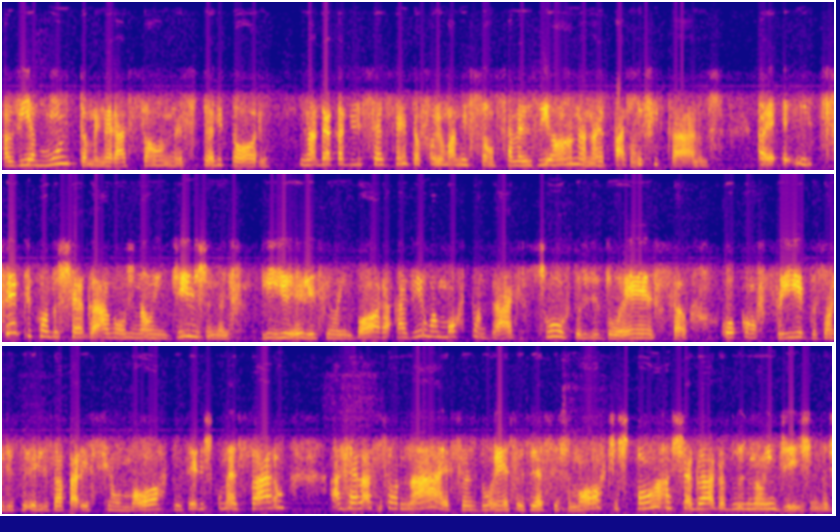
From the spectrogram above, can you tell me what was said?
havia muita mineração nesse território. Na década de 60 foi uma missão salesiana, né, pacificá-los. É, sempre quando chegavam os não indígenas e eles iam embora, havia uma mortandade, surtos de doença ou conflitos onde eles apareciam mortos. Eles começaram a relacionar essas doenças e essas mortes com a chegada dos não indígenas.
